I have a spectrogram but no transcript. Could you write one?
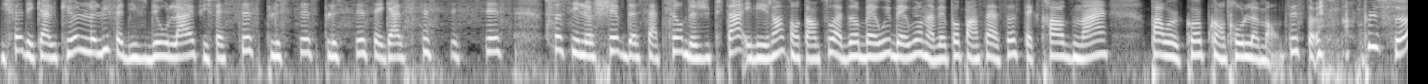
Il fait des calculs. Lui, il fait des vidéos live, puis il fait 6 plus 6 plus 6 égale 6, 6, 6. Ça, c'est le chiffre de Saturne, de Jupiter. Et les gens sont en dessous à dire, ben oui, ben oui, on n'avait pas pensé à ça. C'est extraordinaire. Power Corp contrôle le monde. C'est un, peu ça.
